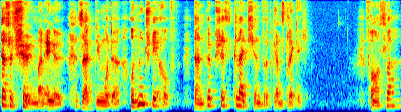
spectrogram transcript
Das ist schön, mein Engel, sagt die Mutter, und nun steh auf. Dein hübsches Kleidchen wird ganz dreckig. François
